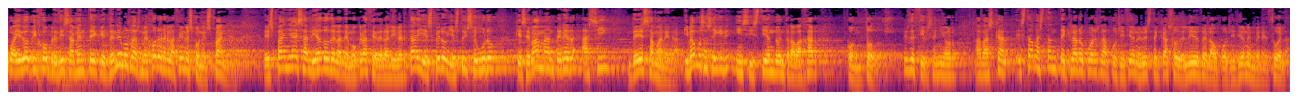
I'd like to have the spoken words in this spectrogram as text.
Guaidó dijo precisamente que tenemos las mejores relaciones con España. España es aliado de la democracia, de la libertad y espero y estoy seguro que se va a mantener así, de esa manera. Y vamos a seguir insistiendo en trabajar con todos. Es decir, señor Abascal, está bastante claro cuál es la posición en este caso del líder de la oposición en Venezuela.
